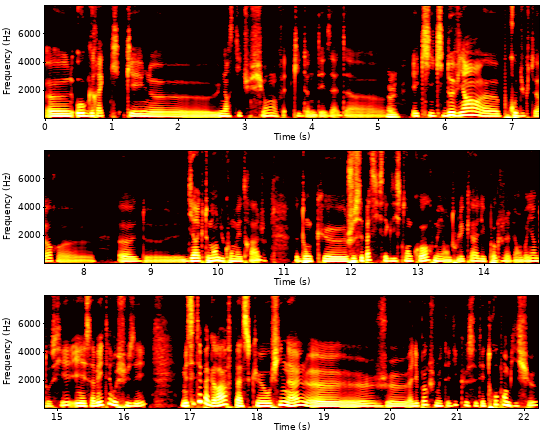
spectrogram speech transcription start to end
euh, Au GREC, qui est une, une, institution en fait, qui donne des aides ah et qui, qui devient producteur de, directement du court métrage. Donc je ne sais pas si ça existe encore, mais en tous les cas, à l'époque, j'avais envoyé un dossier et ça avait été refusé. Mais c'était pas grave parce qu'au final, je, à l'époque, je m'étais dit que c'était trop ambitieux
